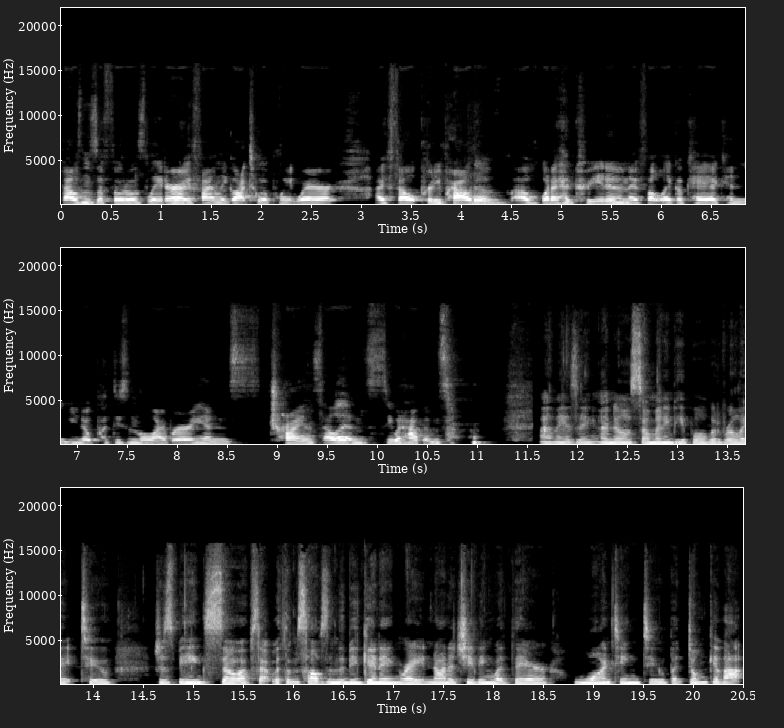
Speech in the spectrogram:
thousands of photos later, I finally got to a point where I felt pretty proud of, of what I had created. And I felt like, okay, I can, you know, put these in the library and try and sell it and see what happens. Amazing. I know so many people would relate to just being so upset with themselves in the beginning, right? Not achieving what they're wanting to, but don't give up.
